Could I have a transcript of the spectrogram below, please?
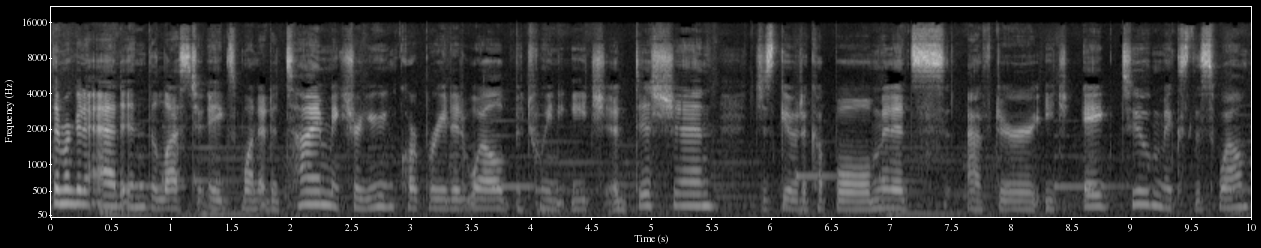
Then we're gonna add in the last two eggs one at a time. Make sure you incorporate it well between each addition. Just give it a couple minutes after each egg to mix this well.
